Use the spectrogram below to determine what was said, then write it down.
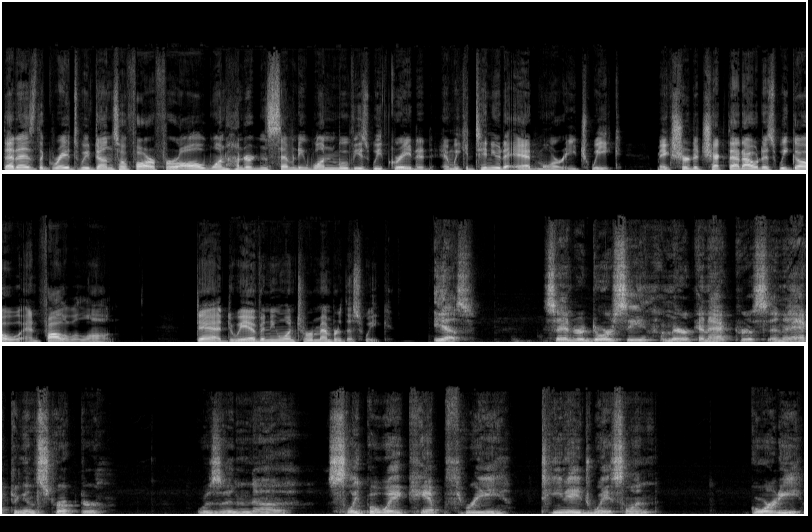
That is the grades we've done so far for all 171 movies we've graded, and we continue to add more each week. Make sure to check that out as we go and follow along. Dad, do we have anyone to remember this week? Yes. Sandra Dorsey, American actress and acting instructor, was in uh, Sleepaway Camp 3, Teenage Wasteland, Gordy,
